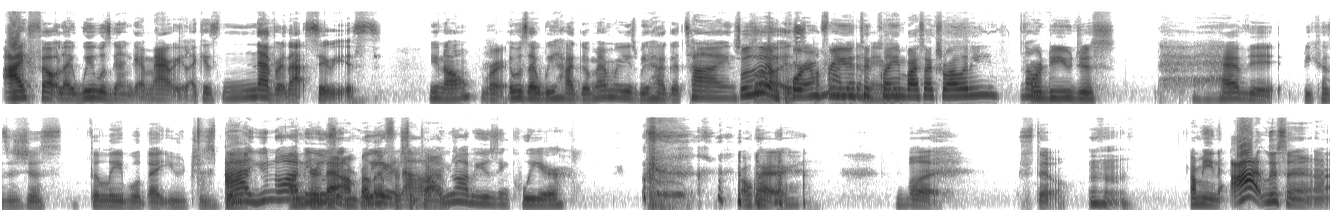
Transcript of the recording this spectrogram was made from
I felt like we was gonna get married. Like it's never that serious. You know? right. It was like we had good memories, we had good times. So is it important for you to getting claim bisexuality? No. Or do you just have it because it's just the label that you just been Ah, you know I be under using that umbrella queer for some time. You know I'll be using queer. okay. but still. hmm I mean, I listen,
